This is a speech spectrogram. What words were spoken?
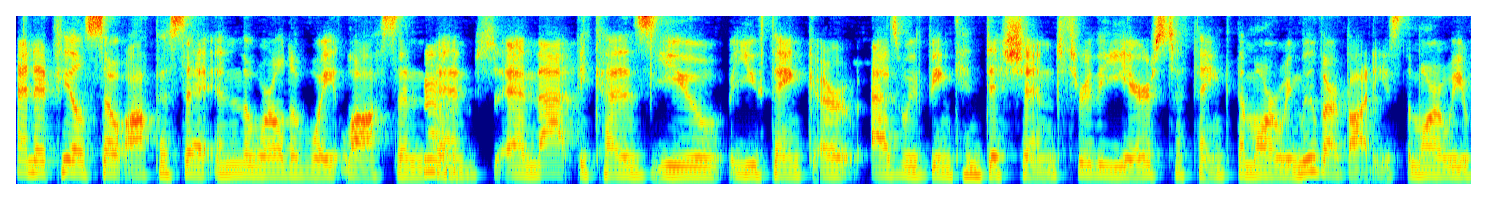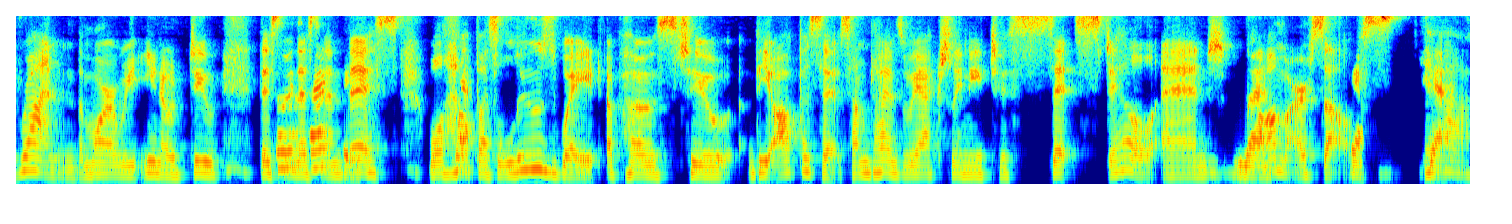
and it feels so opposite in the world of weight loss and mm. and and that because you you think or as we've been conditioned through the years to think the more we move our bodies the more we run the more we you know do this oh, and this exactly. and this will help yeah. us lose weight opposed to the opposite sometimes we actually need to sit still and calm ourselves yeah. yeah.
